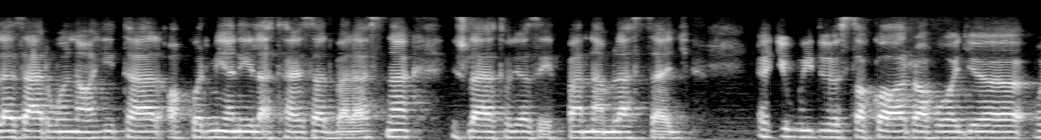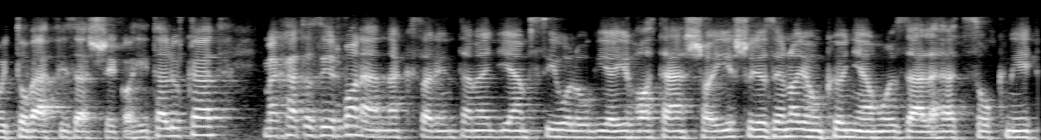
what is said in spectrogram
lezárulna a hitel, akkor milyen élethelyzetben lesznek, és lehet, hogy az éppen nem lesz egy, egy jó időszak arra, hogy, hogy tovább fizessék a hitelüket. Meg hát azért van ennek szerintem egy ilyen pszichológiai hatása is, hogy azért nagyon könnyen hozzá lehet szokni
